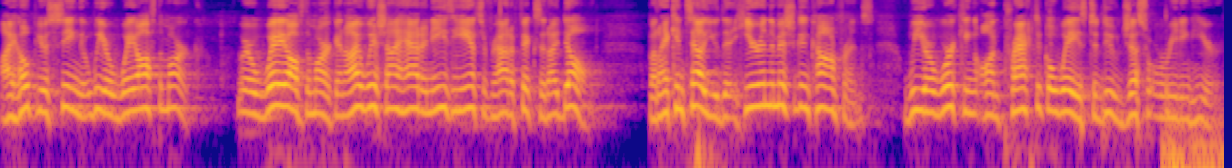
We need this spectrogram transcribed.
I hope you're seeing that we are way off the mark. We're way off the mark, and I wish I had an easy answer for how to fix it. I don't. But I can tell you that here in the Michigan Conference, we are working on practical ways to do just what we're reading here.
